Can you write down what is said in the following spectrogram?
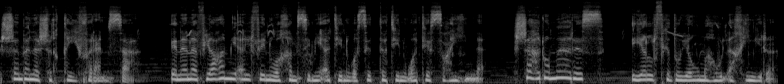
شمال شرقي فرنسا. إننا في عام 1596 شهر مارس يلفظ يومه الأخير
